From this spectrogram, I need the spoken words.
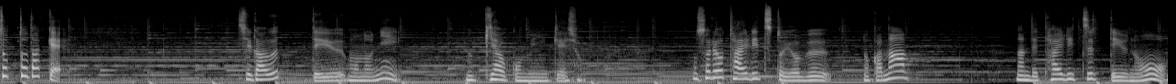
ちょっとだけ違うっていうものに向き合うコミュニケーション。それを対立と呼ぶのかな。なんで対立っていうのを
